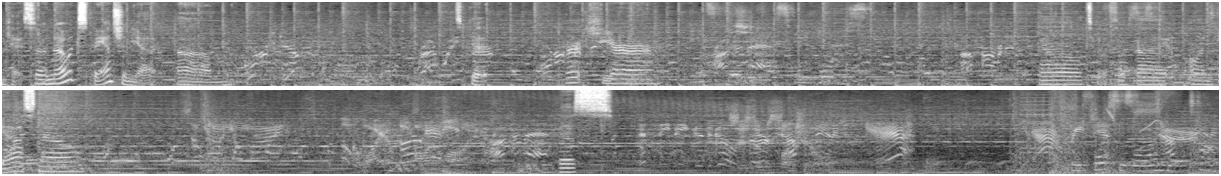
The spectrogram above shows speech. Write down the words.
Okay, so no expansion yet. Um, let's get Kurt here. Now let's get a flip guy on gas now. This. Your forces are under attack.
